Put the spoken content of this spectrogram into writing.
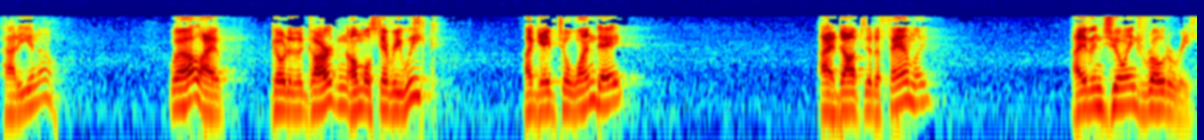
How do you know? Well, I go to the garden almost every week. I gave till one day. I adopted a family. I even joined Rotary.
